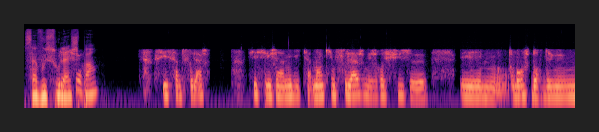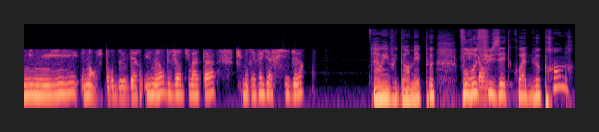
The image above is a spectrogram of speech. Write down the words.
Ça vous soulage pas? Si, ça me soulage. Si, si, j'ai un médicament qui me soulage, mais je refuse. Euh, et, bon, je dors de minuit. Non, je dors de vers 1h, 2h du matin. Je me réveille à 6h. Ah oui, vous dormez peu. Vous refusez de quoi? De le prendre?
